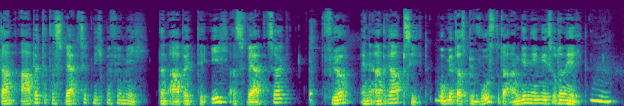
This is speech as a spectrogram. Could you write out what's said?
dann arbeitet das Werkzeug nicht mehr für mich dann arbeite ich als Werkzeug für eine andere Absicht. Ob mir das bewusst oder angenehm ist oder nicht. Mhm.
